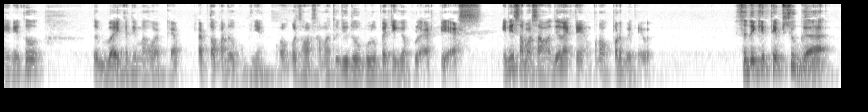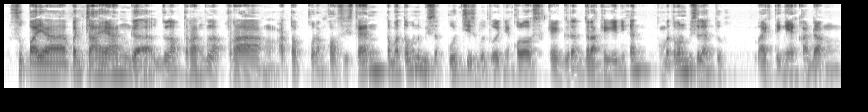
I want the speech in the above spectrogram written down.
ini tuh lebih baik ketimbang webcam laptop pada umumnya walaupun sama-sama 720p 30 fps. Ini sama-sama di lighting yang proper BTW sedikit tips juga supaya pencahayaan nggak gelap terang gelap terang atau kurang konsisten teman-teman bisa kunci sebetulnya. Kalau kayak gerak-gerak kayak gini kan teman-teman bisa lihat tuh lightingnya kadang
